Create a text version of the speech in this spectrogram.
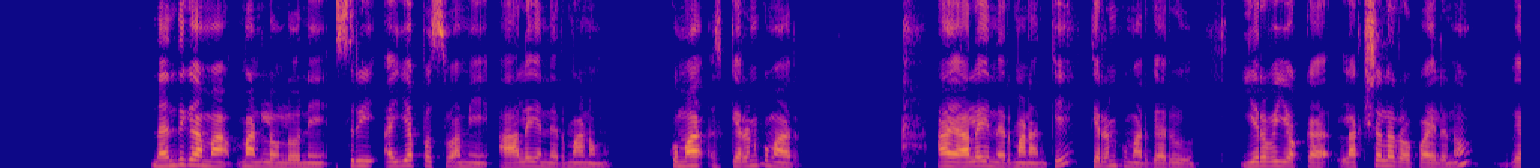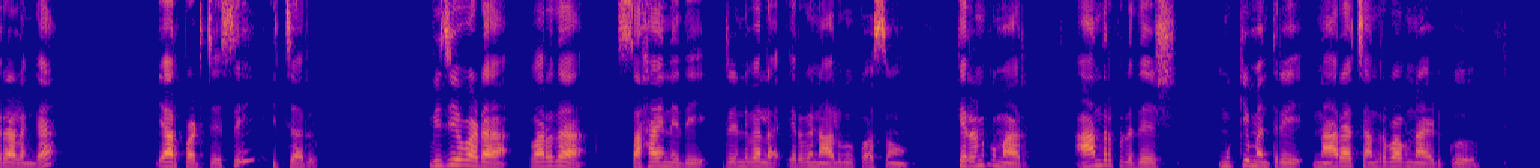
నందిగామ మండలంలోని శ్రీ అయ్యప్ప స్వామి ఆలయ నిర్మాణం కుమార్ కిరణ్ కుమార్ ఆ ఆలయ నిర్మాణానికి కిరణ్ కుమార్ గారు ఇరవై ఒక్క లక్షల రూపాయలను విరాళంగా ఏర్పాటు చేసి ఇచ్చారు. విజయవాడ వరద సహాయ నిధి రెండు వేల ఇరవై నాలుగు కోసం కిరణ్ కుమార్ ఆంధ్రప్రదేశ్ ముఖ్యమంత్రి నారా చంద్రబాబు నాయుడుకు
